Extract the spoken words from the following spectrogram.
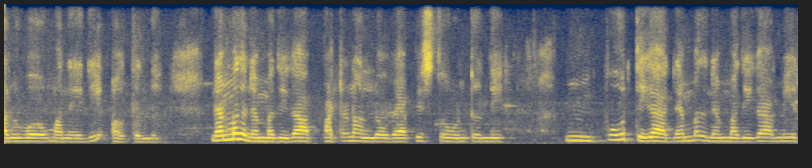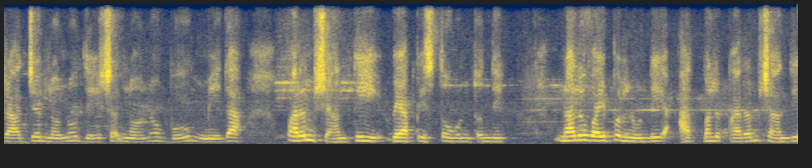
అనుభవం అనేది అవుతుంది. నెమ్మది నెమ్మదిగా పట్టణంలో వ్యాపిస్తూ ఉంటుంది. పూర్తిగా నెమ్మది నెమ్మదిగా మీ రాజ్యంలోనూ దేశంలోనూ భూమి మీద పరం శాంతి వ్యాపిస్తూ ఉంటుంది. నలువైపుల నుండి ఆత్మలు పరం శాంతి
